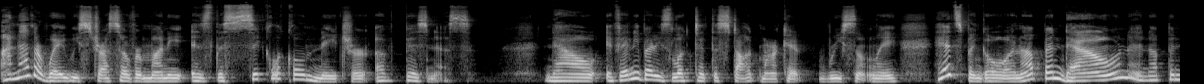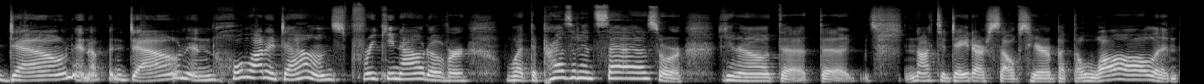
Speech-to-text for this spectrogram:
Another way we stress over money is the cyclical nature of business. Now, if anybody's looked at the stock market recently, it's been going up and down and up and down and up and down and a whole lot of downs freaking out over what the president says or, you know, the, the, not to date ourselves here, but the wall and,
